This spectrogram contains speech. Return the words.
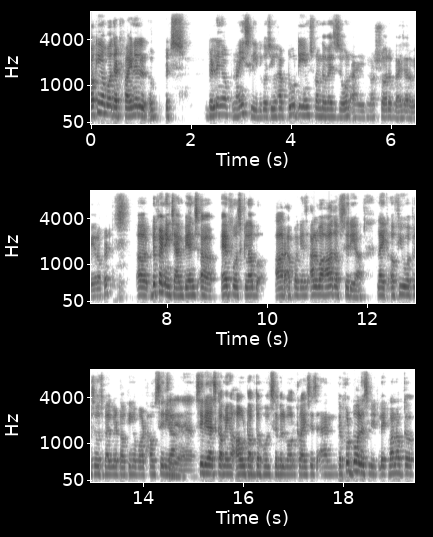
talking about that final uh, it's building up nicely because you have two teams from the west zone i'm not sure if guys are aware of it uh, defending champions uh, air force club are up against al wahda of syria like a few episodes back we were talking about how syria Syria, yeah. Syria is coming out of the whole civil war crisis, and the football is lit- like one of the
